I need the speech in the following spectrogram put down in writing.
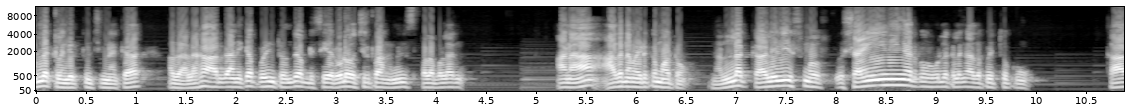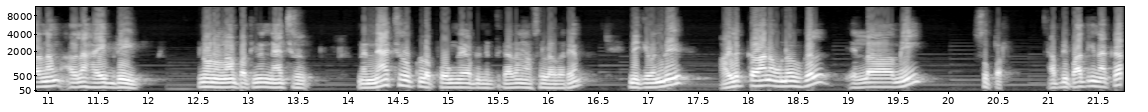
உருளைக்கிழங்கு எடுத்து வச்சிங்கனாக்கா அது அழகாக ஆர்கானிக்காக போயிட்டு வந்து அப்படி சேரோட வச்சுருப்பாங்க மீன்ஸ் பல பல. ஆனால் அதை நம்ம எடுக்க மாட்டோம். நல்லா கழுவி ஷைனிங்காக இருக்கும் உருளைக்கிழங்கு அதை போய் தூக்குவோம். காரணம் அதெல்லாம் ஹைப்ரிட் இன்னொன்றுலாம் பார்த்தீங்கன்னா நேச்சுரல் இந்த நேச்சுரலுக்குள்ளே போங்க அப்படிங்கிறதுக்காக தான் நான் சொல்ல வரேன். இன்றைக்கி வந்து அழுக்கான உணவுகள் எல்லாமே சூப்பர் அப்படி பார்த்தீங்கன்னாக்கா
